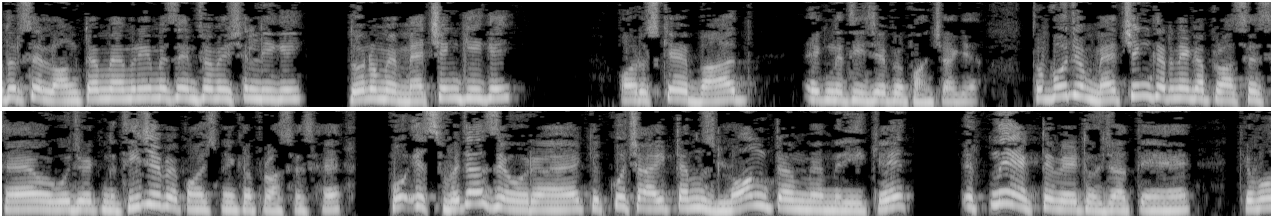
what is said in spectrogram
ادھر سے لانگ ٹرم میموری میں سے انفارمیشن لی گئی دونوں میں میچنگ کی گئی اور اس کے بعد ایک نتیجے پہ پہنچا گیا تو وہ جو میچنگ کرنے کا پروسیس ہے اور وہ جو ایک نتیجے پہ پہنچنے کا پروسیس ہے وہ اس وجہ سے ہو رہا ہے کہ کچھ آئٹمس لانگ ٹرم میموری کے اتنے ایکٹیویٹ ہو جاتے ہیں کہ وہ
